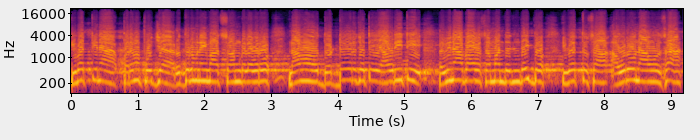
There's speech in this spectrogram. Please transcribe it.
ಇವತ್ತಿನ ಪರಮ ಪೂಜ್ಯ ರುದ್ರಮುನಿಮಾ ಸ್ವಾಮಿಗಳವರು ನಾವು ದೊಡ್ಡವರ ಜೊತೆ ಯಾವ ರೀತಿ ಅವಿನಾಭಾವ ಸಂಬಂಧದಿಂದ ಇದ್ದು, ಇವತ್ತು ಸಹ ಅವರು ನಾವು ಸಹ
